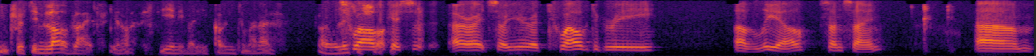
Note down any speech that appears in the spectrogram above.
interested in love life. You know, I see anybody coming to my life. Twelve. Okay, so all right. So you're a twelve degree of Leo, sun sign. Um,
